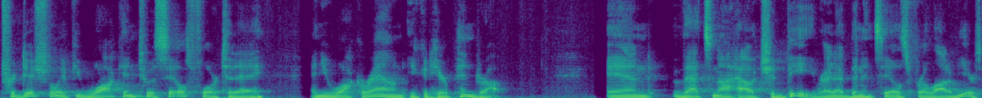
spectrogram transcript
traditionally, if you walk into a sales floor today and you walk around, you could hear a pin drop. And that's not how it should be, right? I've been in sales for a lot of years.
